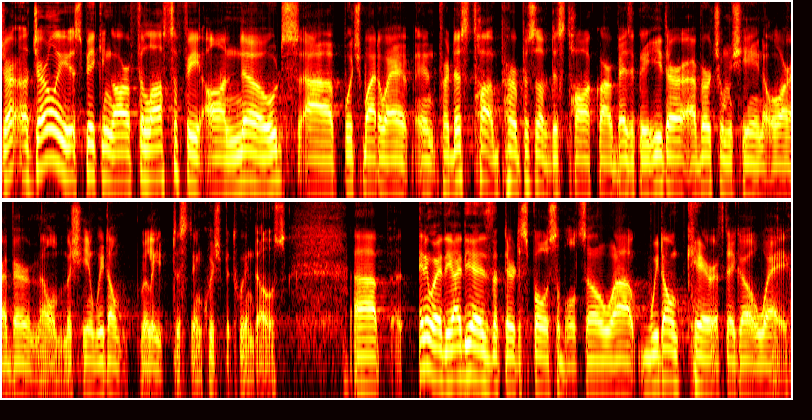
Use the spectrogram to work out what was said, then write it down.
uh, generally speaking, our philosophy on nodes, uh, which by the way, for this purpose of this talk, are basically either a virtual machine or a bare metal machine. We don't really distinguish between those. Uh, anyway, the idea is that they're disposable, so uh, we don't care if they go away.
